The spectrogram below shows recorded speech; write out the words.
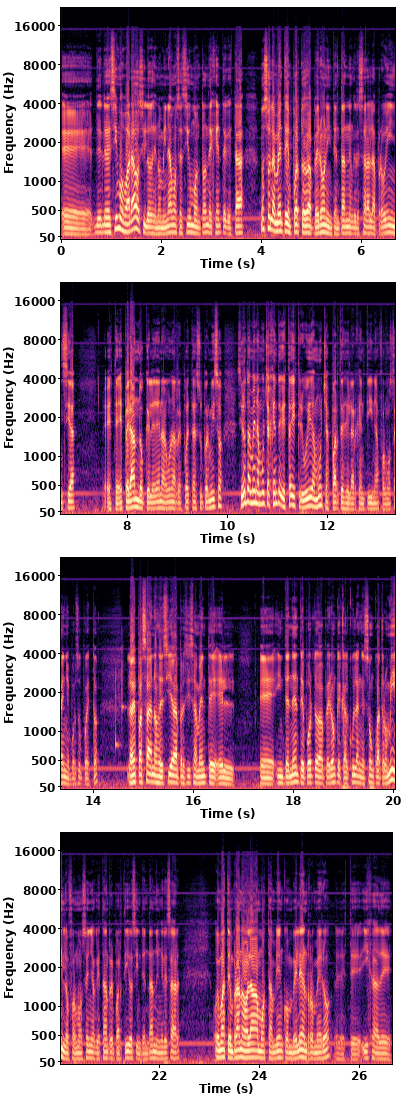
Eh, le decimos varados y lo denominamos así un montón de gente que está no solamente en Puerto de Vaperón intentando ingresar a la provincia, este, esperando que le den alguna respuesta de su permiso, sino también a mucha gente que está distribuida en muchas partes de la Argentina, formoseño por supuesto. La vez pasada nos decía precisamente el, eh, intendente de Puerto de Vaperón que calculan que son 4.000 los formoseños que están repartidos intentando ingresar. Hoy más temprano hablábamos también con Belén Romero, este, hija de,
